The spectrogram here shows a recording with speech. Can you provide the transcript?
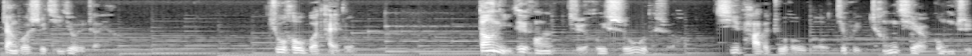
战国时期就是这样，诸侯国太多。当你这方指挥失误的时候，其他的诸侯国就会乘其而攻之。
